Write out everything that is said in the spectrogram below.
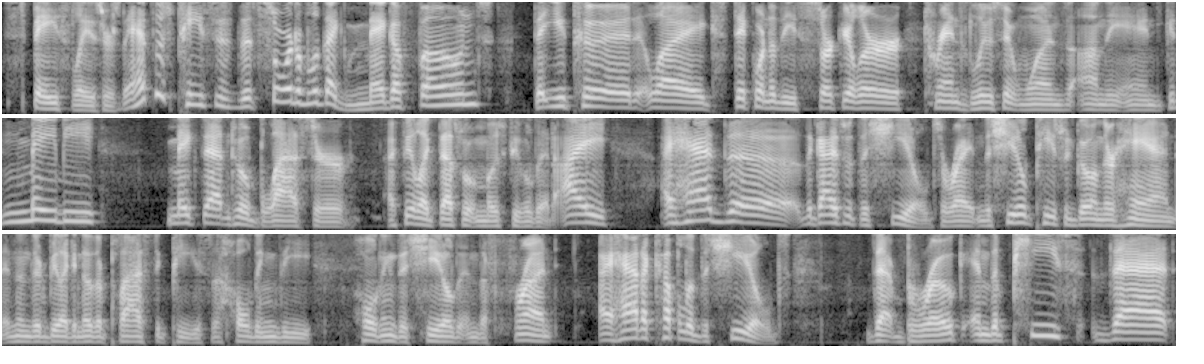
space lasers. They had those pieces that sort of looked like megaphones that you could like stick one of these circular translucent ones on the end. You could maybe make that into a blaster. I feel like that's what most people did. I I had the the guys with the shields, right? And the shield piece would go in their hand and then there'd be like another plastic piece holding the holding the shield in the front. I had a couple of the shields that broke, and the piece that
